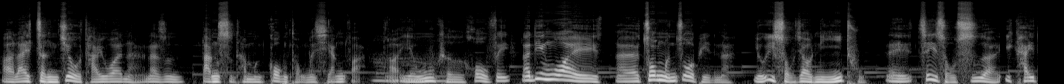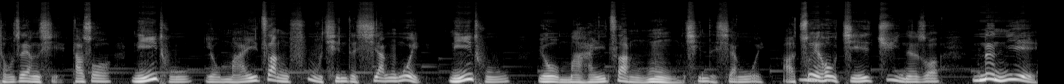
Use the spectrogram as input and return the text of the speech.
啊来拯救台湾呢，那是当时他们共同的想法啊，也无可厚非。那另外呃，中文作品呢？有一首叫《泥土》，哎，这首诗啊，一开头这样写，他说：“泥土有埋葬父亲的香味，泥土有埋葬母亲的香味啊。最后结句呢说，嫩叶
